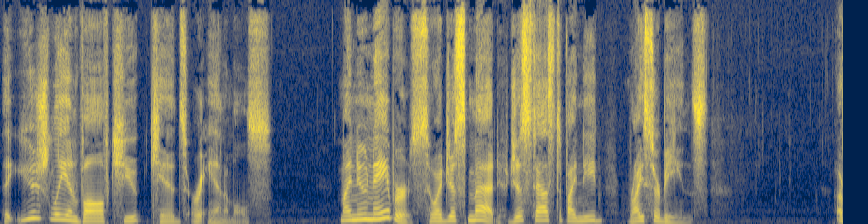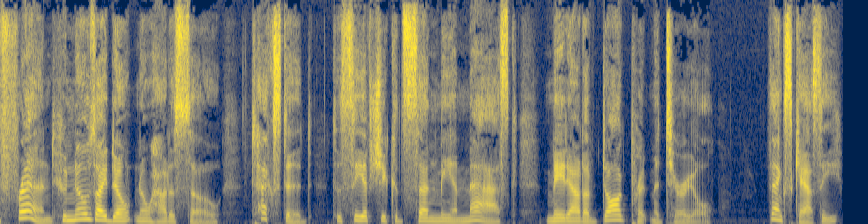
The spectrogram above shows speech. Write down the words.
that usually involve cute kids or animals. My new neighbors who I just met who just asked if I need rice or beans. A friend who knows I don't know how to sew texted to see if she could send me a mask made out of dog print material. Thanks, Cassie.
